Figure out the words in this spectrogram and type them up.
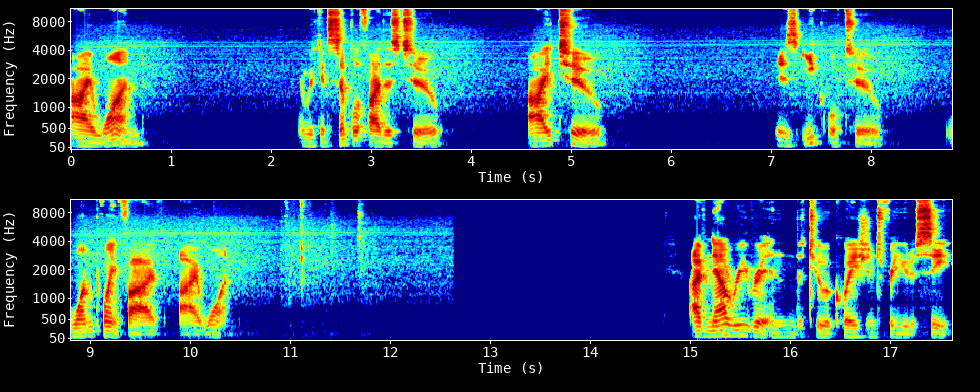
I1, and we can simplify this to I2 is equal to 1.5 I1. I've now rewritten the two equations for you to see.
